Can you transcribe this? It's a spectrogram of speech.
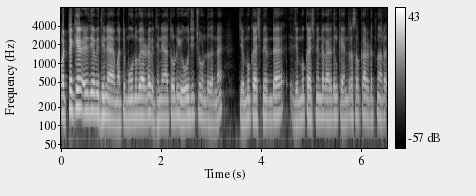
ഒറ്റയ്ക്ക് എഴുതിയ വിധിന്യായം മറ്റ് മൂന്ന് പേരുടെ വിധിന്യായത്തോട് യോജിച്ചുകൊണ്ട് തന്നെ ജമ്മു കാശ്മീരിന്റെ ജമ്മു കാശ്മീരിന്റെ കാര്യത്തിൽ കേന്ദ്ര സർക്കാർ എടുത്ത നല്ല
